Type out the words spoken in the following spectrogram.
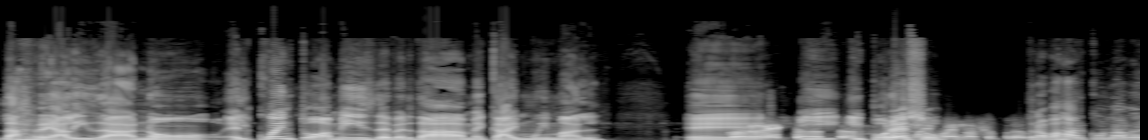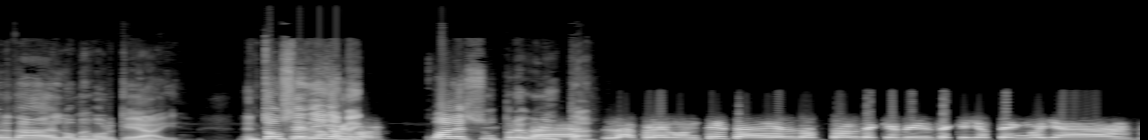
la realidad, no el cuento a mí de verdad me cae muy mal. Eh, Correcto, y, doctor. y por Es eso bueno trabajar con la verdad es lo mejor que hay. Entonces Es dígame. ¿cuál es su pregunta? La, la preguntita es, doctor, de que fíjese que yo tengo ya,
